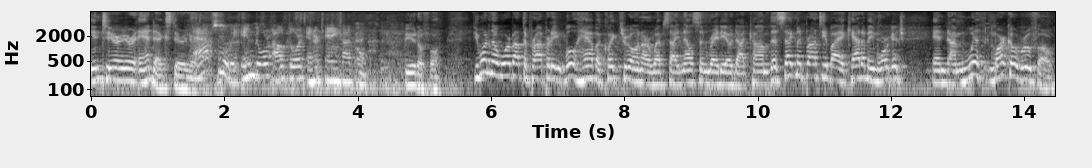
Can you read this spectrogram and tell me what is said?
Interior and exterior. Absolutely. Indoor, outdoor, entertaining type home. Beautiful. If you want to know more about the property, we'll have a click through on our website, nelsonradio.com. This segment brought to you by Academy Mortgage. And I'm with Marco Rufo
